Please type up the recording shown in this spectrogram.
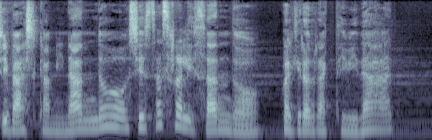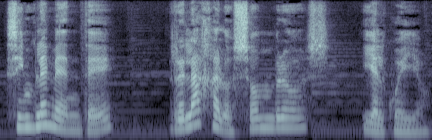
Si vas caminando o si estás realizando cualquier otra actividad, simplemente relaja los hombros y el cuello.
